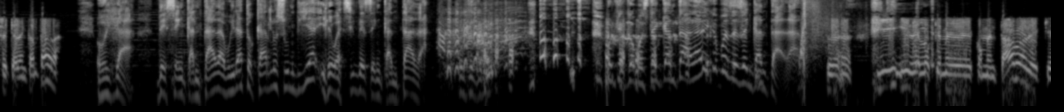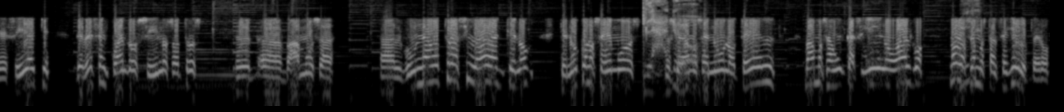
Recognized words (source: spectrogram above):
se queda encantada. Oiga, desencantada, voy a ir a tocarlos un día y le voy a decir desencantada. Porque porque como está encantada, dije pues desencantada. y, y de lo que me comentaba de que sí hay que de vez en cuando sí nosotros eh, ah, vamos a, a alguna otra ciudad que no que no conocemos. Nos quedamos en un hotel vamos a un casino o algo. No lo hacemos tan seguido pero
